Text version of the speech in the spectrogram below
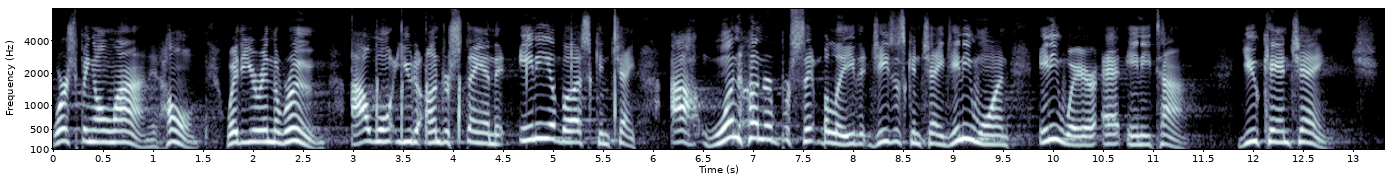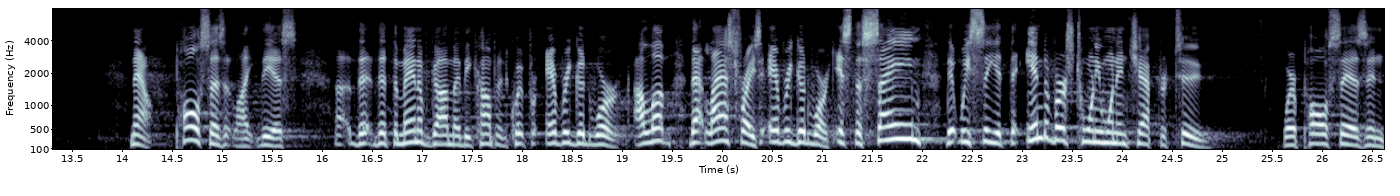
worshiping online at home, whether you're in the room, I want you to understand that any of us can change. I 100% believe that Jesus can change anyone, anywhere, at any time. You can change. Now, Paul says it like this uh, that, that the man of God may be competent, equipped for every good work. I love that last phrase, every good work. It's the same that we see at the end of verse 21 in chapter 2 where Paul says in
